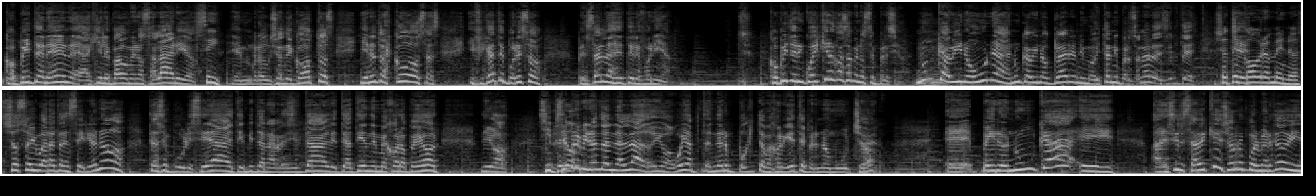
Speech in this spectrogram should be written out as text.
Compiten en eh, a quién le pago menos salarios, Sí. en reducción de costos y en otras cosas. Y fíjate, por eso, pensar en las de telefonía. Compiten en cualquier cosa menos en precio. Nunca vino una, nunca vino Claro, ni Movistar, ni personal a decirte. Yo te "Che, cobro menos. Yo soy barata en serio. No, te hacen publicidad, te invitan a recitales, te atienden mejor o peor. Digo, Sí, pero- siempre mirando al de al lado. Digo, voy a atender un poquito mejor que este, pero no mucho. Eh, pero nunca eh, a decir, ¿sabes qué? Yo rompo el mercado y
